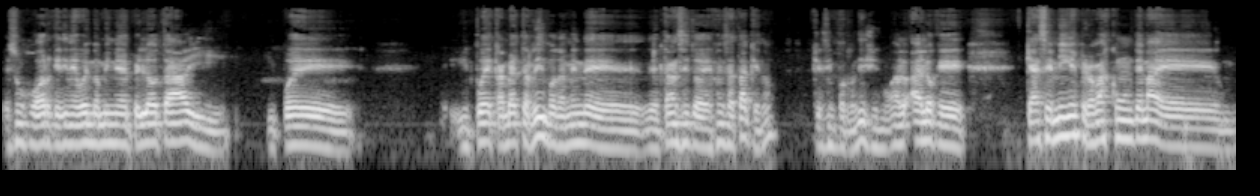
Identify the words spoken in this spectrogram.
es un jugador que tiene buen dominio de pelota y, y puede y puede cambiarte el ritmo también de- del tránsito de defensa-ataque, ¿no? Que es importantísimo. Al- Algo que, que hace Miguel, pero más con un tema de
